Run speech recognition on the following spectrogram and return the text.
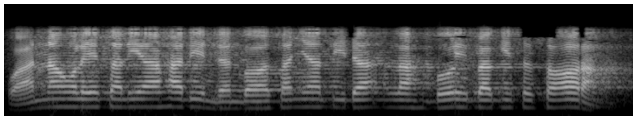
Wa annahu laysa li ahadin dan bahwasanya tidaklah boleh bagi seseorang.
